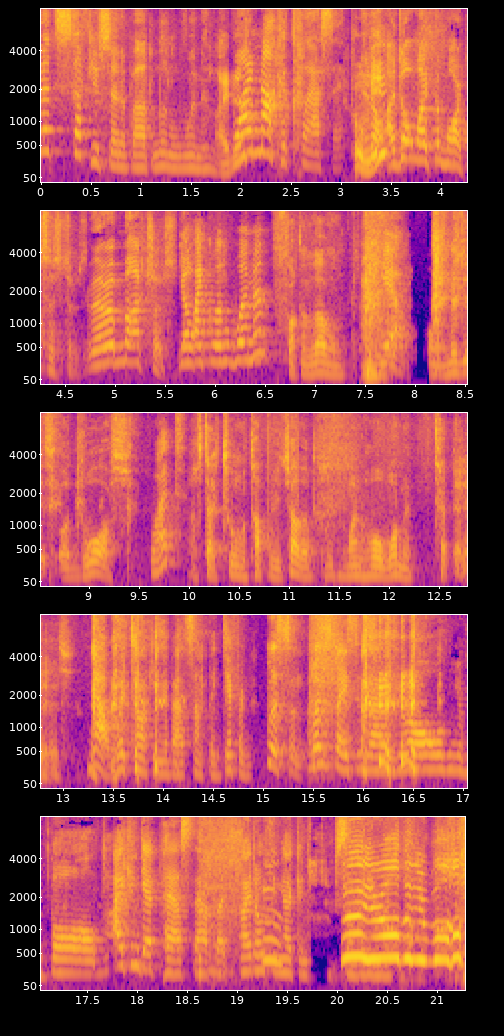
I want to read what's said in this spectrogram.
What that stuff you said about Little Women? I did? Why knock a classic? Who You me? know, I don't like the March sisters. They're a obnoxious. You like Little Women? Fucking love them. Yeah. or midgets or dwarfs. What? I'll stack two on top of each other, make one whole woman. Tap that ass. No, we're talking about something different. Listen, let's face it, Larry, you're old and you're bald. I can get past that, but I don't think I can. Oh, you're old and you're bald.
